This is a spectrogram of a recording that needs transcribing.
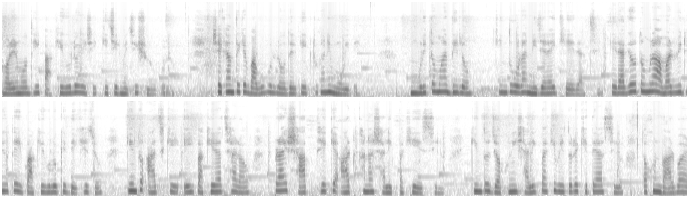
ঘরের মধ্যেই পাখিগুলো এসে কিচিরমিচির শুরু করল। সেখান থেকে বাবু বলল, ওদেরকে একটুখানি মুড়ি দে। মুড়ি তো মা দিল, কিন্তু ওরা নিজেরাই খেয়ে যাচ্ছে। এর আগেও তোমরা আমার ভিডিওতে এই পাখিগুলোকে দেখেছ, কিন্তু আজকে এই পাখিরা ছাড়াও প্রায় সাত থেকে আটখানা শালিক পাখি এসেছিল। কিন্তু যখনই শালিক পাখি ভেতরে খেতে আসছিল, তখন বারবার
